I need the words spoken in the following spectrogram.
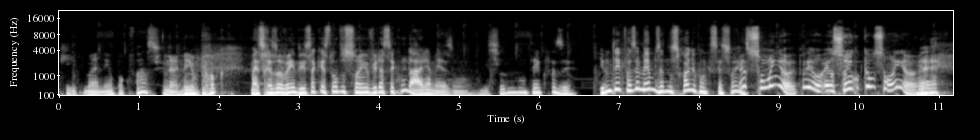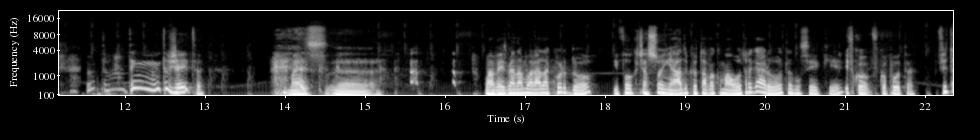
que não é nem um pouco fácil, Não, nem um pouco. mas resolvendo isso, a questão do sonho vira secundária mesmo. Isso não tem o que fazer. E não tem o que fazer mesmo, você não escolhe com o que você sonha. É sonho. Eu, eu sonho com o que eu sonho. É, Não, tem muito jeito. mas. ah, uma vez minha namorada acordou e falou que tinha sonhado que eu tava com uma outra garota, não sei o quê. E ficou, ficou puta. Fita,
